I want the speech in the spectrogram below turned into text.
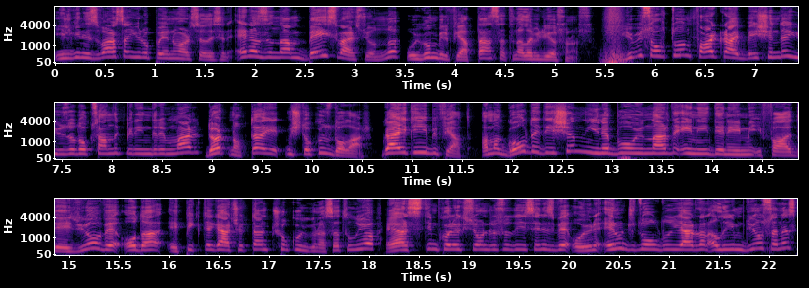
ilginiz varsa Europa Universalis'in en azından base versiyonunu uygun bir fiyattan satın alabiliyorsunuz. Ubisoft'un Far Cry 5'inde %90'lık bir indirim var. 4.79 9 dolar. Gayet iyi bir fiyat ama Gold Edition yine bu oyunlarda en iyi deneyimi ifade ediyor ve o da Epic'te gerçekten çok uyguna satılıyor. Eğer Steam koleksiyoncusu değilseniz ve oyunu en ucuz olduğu yerden alayım diyorsanız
